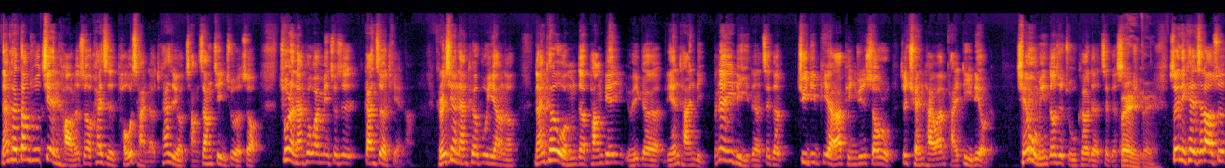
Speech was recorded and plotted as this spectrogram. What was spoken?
南科当初建好的时候，开始投产了，开始有厂商进驻的时候，除了南科外面就是甘蔗田啊。可是现在南科不一样了，南科我们的旁边有一个莲潭里，那一里的这个 GDP 啊，它平均收入是全台湾排第六的。前五名都是竹科的这个社区，所以你可以知道说，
